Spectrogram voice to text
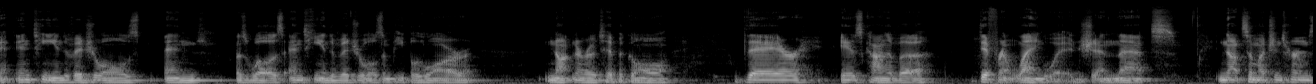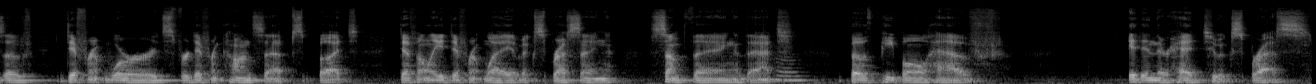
NT individuals and as well as NT individuals and people who are not neurotypical, there is kind of a different language, and that's not so much in terms of different words for different concepts, but definitely a different way of expressing something that mm-hmm. both people have it in their head to express.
